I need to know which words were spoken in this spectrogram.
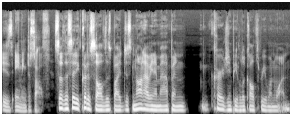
is aiming to solve. So the city could have solved this by just not having a map and encouraging people to call 311.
